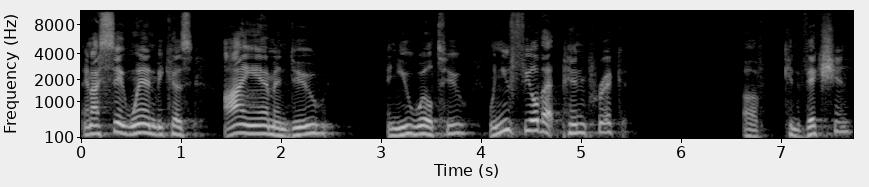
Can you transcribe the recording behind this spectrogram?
and I say when because I am and do, and you will too, when you feel that pinprick of conviction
